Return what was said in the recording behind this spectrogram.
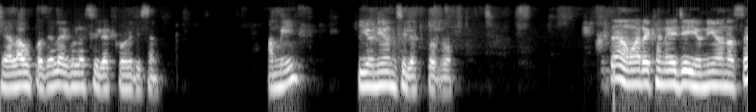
জেলা, উপজেলা এগুলো সিলেক্ট করে দিয়েছেন। আমি ইউনিয়ন সিলেক্ট করব। তো আমার এখানে এই যে ইউনিয়ন আছে,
